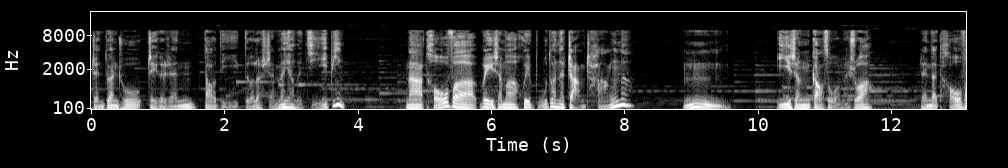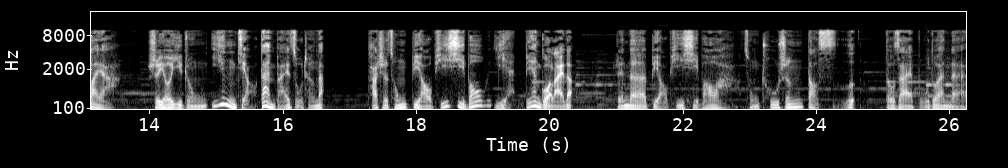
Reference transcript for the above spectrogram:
诊断出这个人到底得了什么样的疾病。那头发为什么会不断的长长呢？嗯，医生告诉我们说，人的头发呀是由一种硬角蛋白组成的，它是从表皮细胞演变过来的。人的表皮细胞啊，从出生到死，都在不断的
